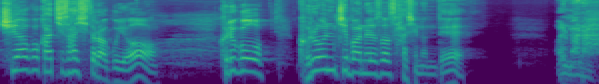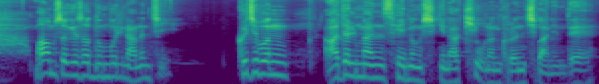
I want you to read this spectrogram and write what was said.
쥐하고 같이 사시더라고요. 그리고 그런 집안에서 사시는데 얼마나 마음속에서 눈물이 나는지 그 집은 아들만 세 명씩이나 키우는 그런 집안인데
